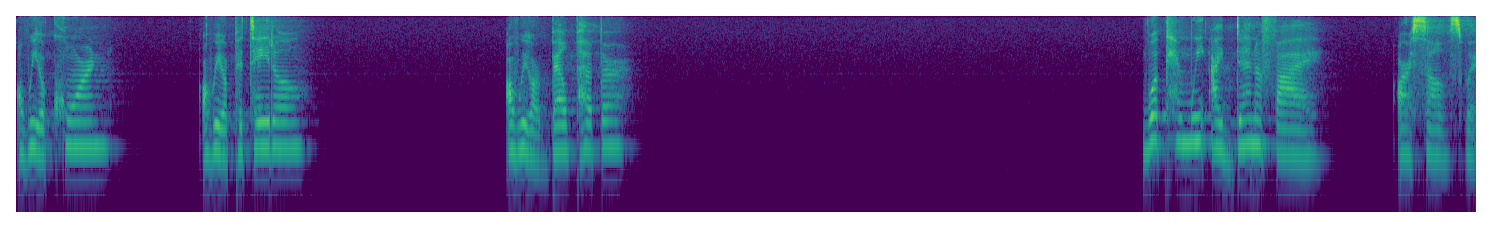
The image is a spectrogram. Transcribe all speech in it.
Are we a corn? Are we a potato? Are we our bell pepper? What can we identify ourselves with.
